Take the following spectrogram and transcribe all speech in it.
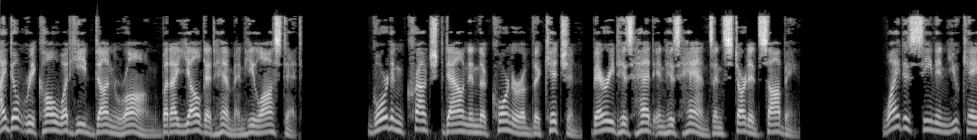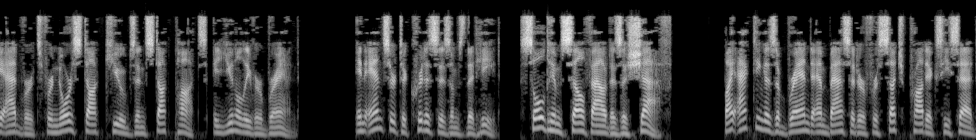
I don't recall what he'd done wrong but I yelled at him and he lost it. Gordon crouched down in the corner of the kitchen, buried his head in his hands and started sobbing. White is seen in UK adverts for Knorr stock cubes and stock pots, a Unilever brand. In answer to criticisms that he'd sold himself out as a chef by acting as a brand ambassador for such products he said,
